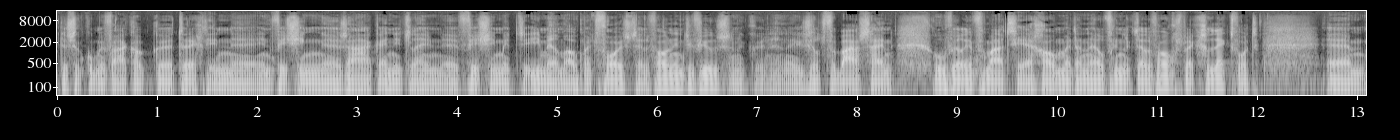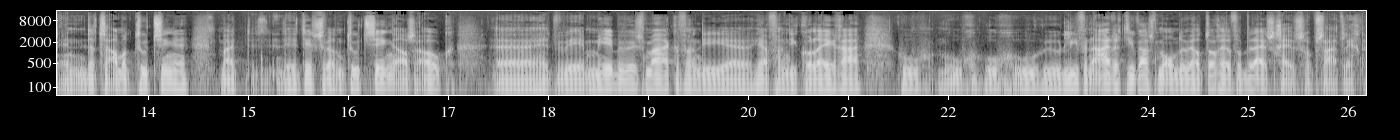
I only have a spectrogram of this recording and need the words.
Dus dan kom je vaak ook uh, terecht in, uh, in phishingzaken. en niet alleen uh, phishing met e-mail, maar ook met voice, telefooninterviews. En dan, je zult verbaasd zijn hoeveel informatie er gewoon met een heel vriendelijk telefoongesprek gelekt wordt. Um, en dat zijn allemaal toetsingen. Maar het, het is zowel een toetsing als ook uh, het weer meer bewust maken van die, uh, ja, van die collega. Hoe, hoe, hoe, hoe, hoe, lief en aardig die was, maar onderwijl toch heel veel bedrijfsgevers op straat legde.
